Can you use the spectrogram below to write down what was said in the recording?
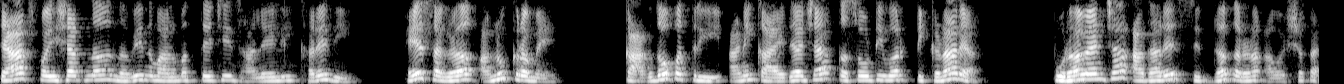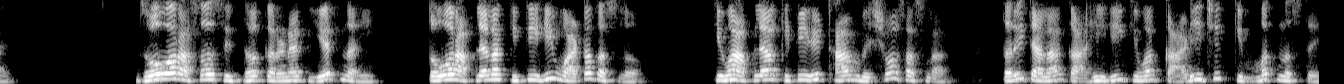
त्याच पैशातनं नवीन मालमत्तेची झालेली खरेदी हे सगळं अनुक्रमे कागदोपत्री आणि कायद्याच्या कसोटीवर टिकणाऱ्या पुराव्यांच्या आधारे सिद्ध करणं आवश्यक आहे. जोवर असं सिद्ध करण्यात येत नाही तोवर आपल्याला कितीही वाटत असलं किंवा आपल्या कितीही ठाम विश्वास असला तरी त्याला काहीही किंवा काडीची किंमत नसते.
